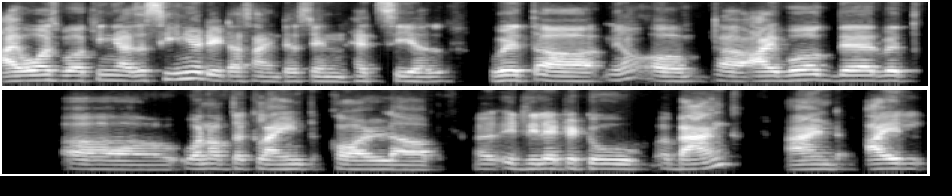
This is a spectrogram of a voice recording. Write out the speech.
I was working as a senior data scientist in hcl with uh, you know uh, uh, i worked there with uh, one of the client called uh, it related to a bank. And i you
